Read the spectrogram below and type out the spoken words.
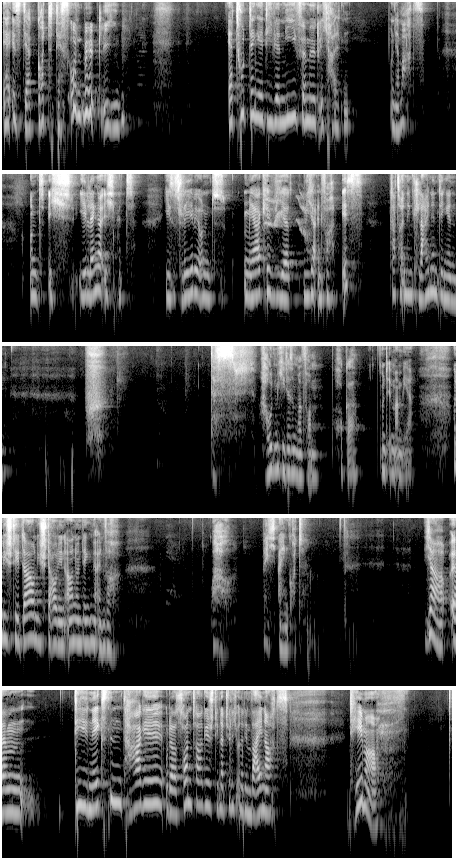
Er ist der Gott des Unmöglichen. Er tut Dinge, die wir nie für möglich halten. Und er macht's. Und ich, je länger ich mit Jesus lebe und merke, wie er, wie er einfach ist, gerade so in den kleinen Dingen, das haut mich jedes Mal vom Hocker und immer mehr. Und ich stehe da und ich staune ihn an und denke mir einfach, wow, welch ein Gott. Ja, ähm, die nächsten Tage oder Sonntage stehen natürlich unter dem Weihnachtsthema.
